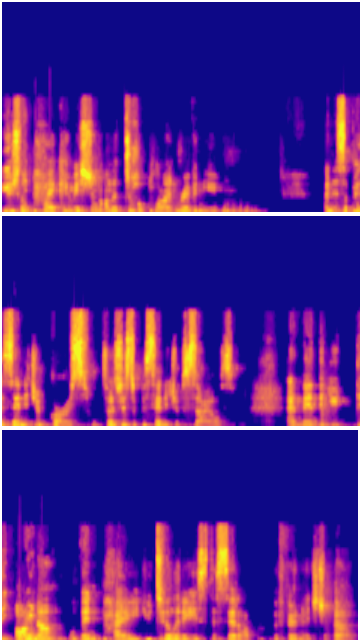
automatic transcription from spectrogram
usually pay a commission on the top line revenue. And it's a percentage of gross. So it's just a percentage of sales. And then the, the owner will then pay utilities, the setup, the furniture,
